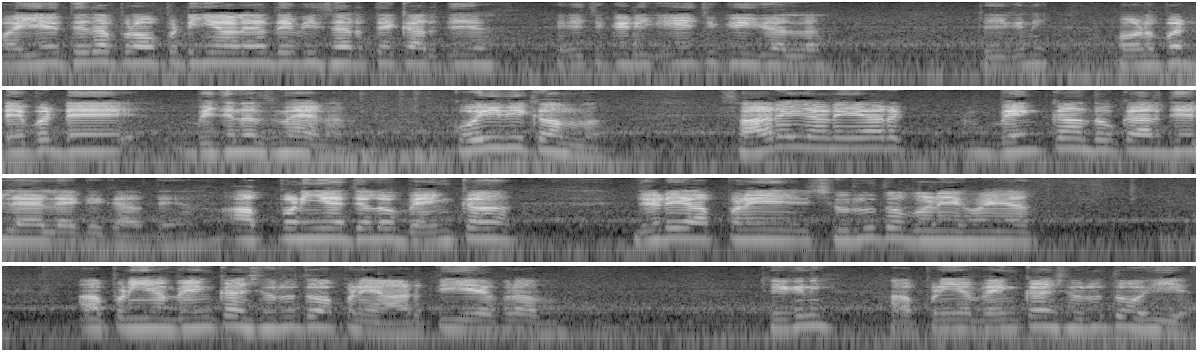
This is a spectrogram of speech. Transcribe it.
ਭਾਈ, ਇੱਥੇ ਤਾਂ ਪ੍ਰਾਪਰਟੀਆਂ ਵਾਲਿਆਂ ਦੇ ਵੀ ਸਿਰ ਤੇ ਕਰਜ਼ੇ ਆ। ਇਹ ਚ ਕਿਹੜੀ, ਇਹ ਚ ਕੀ ਗੱਲ ਆ? ਠੀਕ ਨਹੀਂ ਹੁਣ ਵੱਡੇ ਵੱਡੇ ਬਿਜ਼ਨਸਮੈਨ ਆ। ਕੋਈ ਵੀ ਕੰਮ, ਸਾਰੇ ਜਾਣੇ ਯਾਰ ਬੈਂਕਾਂ ਤੋਂ ਕਰਜ਼ੇ ਲੈ ਲੈ ਕੇ ਕਰਦੇ ਆ। ਆਪਣੀਆਂ ਚਲੋ ਬੈਂਕਾਂ ਜਿਹੜੇ ਆਪਣੇ ਸ਼ੁਰੂ ਤੋਂ ਬਣੇ ਹੋਏ ਆ, ਆਪਣੀਆਂ ਬੈਂਕਾਂ ਸ਼ੁਰੂ ਤੋਂ ਆਪਣੇ ਆੜਤੀ ਆ ਭਰਾਵੋ ਠੀਕ ਨਹੀਂ ਆਪਣੀਆਂ ਬੈਂਕਾਂ ਸ਼ੁਰੂ ਤੋਂ ਉਹੀ ਆ।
